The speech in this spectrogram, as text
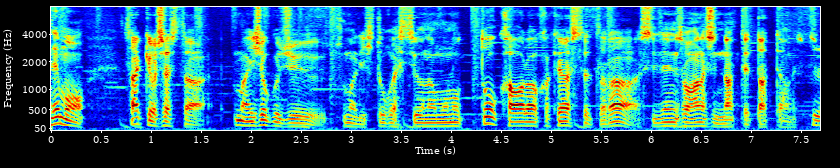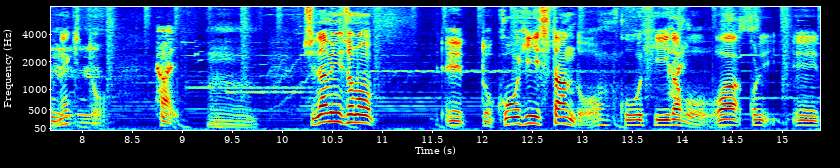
でも、さっきおっしゃってた、まあ、衣食住、つまり人が必要なものと瓦を掛け合わせてたら、自然にそういう話になってったって話ですよね、うんきっと。はい。うん。ちなみにその、えっと、コーヒースタンド、コーヒーラボは、これ、えっ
